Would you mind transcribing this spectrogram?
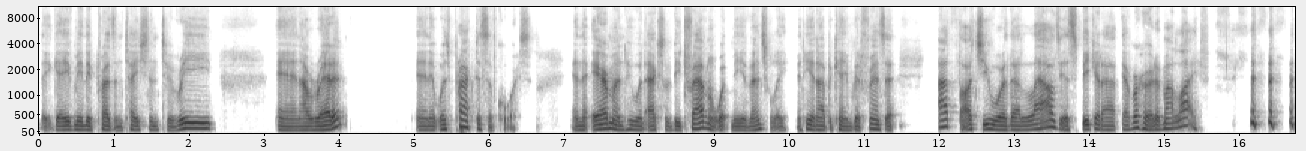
They gave me the presentation to read, and I read it. And it was practice, of course. And the airman who would actually be traveling with me eventually, and he and I became good friends, said, I thought you were the lousiest speaker I've ever heard in my life.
